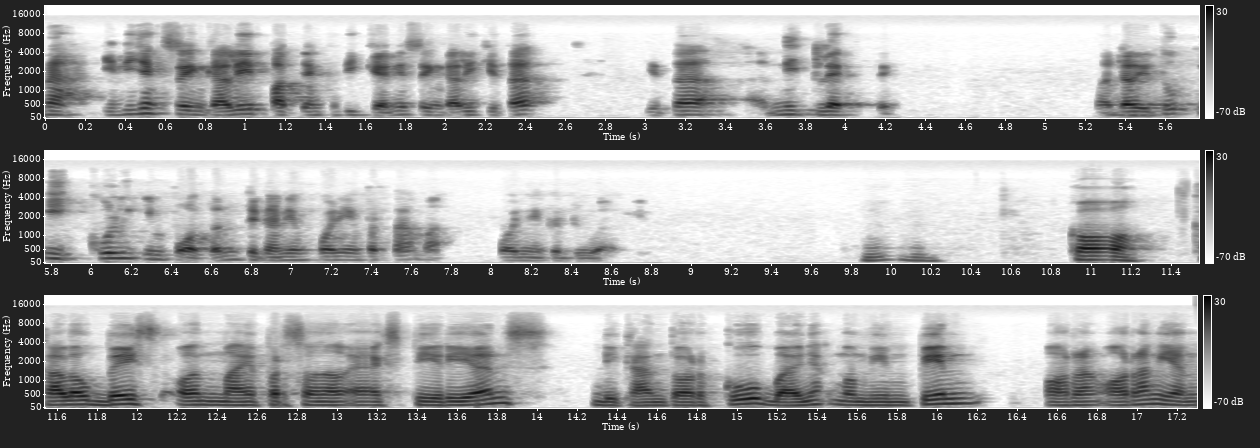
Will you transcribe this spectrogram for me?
Nah, ini yang sering kali part yang ketiga ini sering kali kita kita neglect. Padahal itu equally important dengan yang poin yang pertama poin yang kedua. Kok kalau based on my personal experience di kantorku banyak memimpin orang-orang yang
